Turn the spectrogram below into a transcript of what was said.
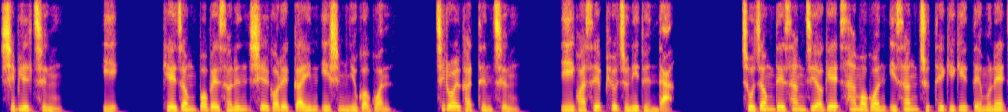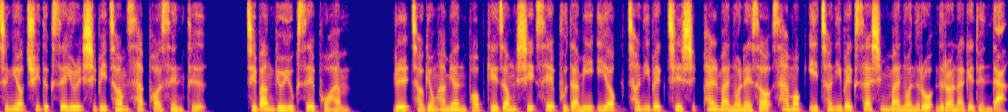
11층, 2. 개정법에서는 실거래가인 26억 원, 7월 같은 층, 이 과세 표준이 된다. 조정 대상 지역의 3억 원 이상 주택이기 때문에 증여 취득세율 12.4%, 지방교육세 포함, 를 적용하면 법 개정 시 세 부담이 2억 1278만 원에서 3억 2240만 원으로 늘어나게 된다.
